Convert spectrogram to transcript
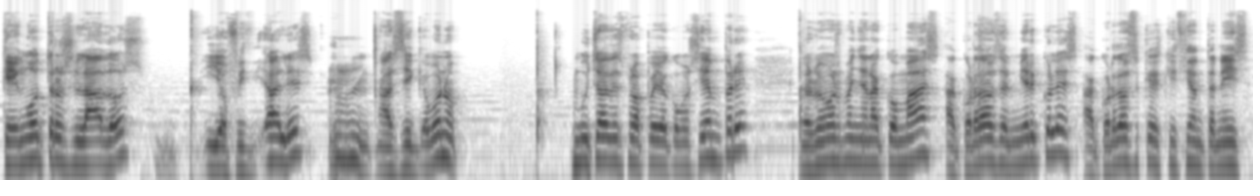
que en otros lados y oficiales. Así que bueno, muchas gracias por el apoyo como siempre. Nos vemos mañana con más. Acordaos del miércoles. Acordaos que en descripción tenéis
